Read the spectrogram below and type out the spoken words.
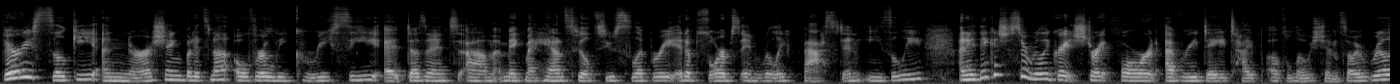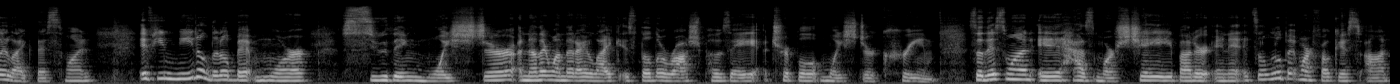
very silky and nourishing, but it's not overly greasy. It doesn't um, make my hands feel too slippery. It absorbs in really fast and easily, and I think it's just a really great, straightforward, everyday type of lotion. So I really like this one one. If you need a little bit more soothing moisture, another one that I like is the La Roche-Posay Triple Moisture Cream. So this one, it has more shea butter in it. It's a little bit more focused on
